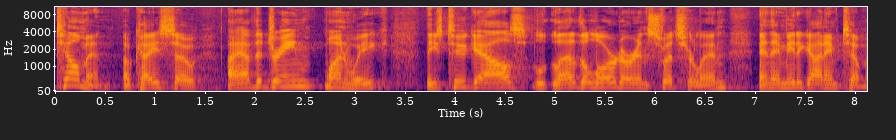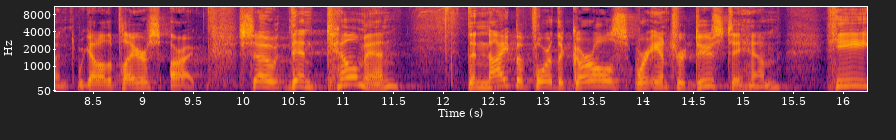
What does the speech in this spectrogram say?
Tillman. Okay, so I have the dream one week. These two gals, led of the Lord, are in Switzerland, and they meet a guy named Tillman. We got all the players? All right. So then Tillman the night before the girls were introduced to him, he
